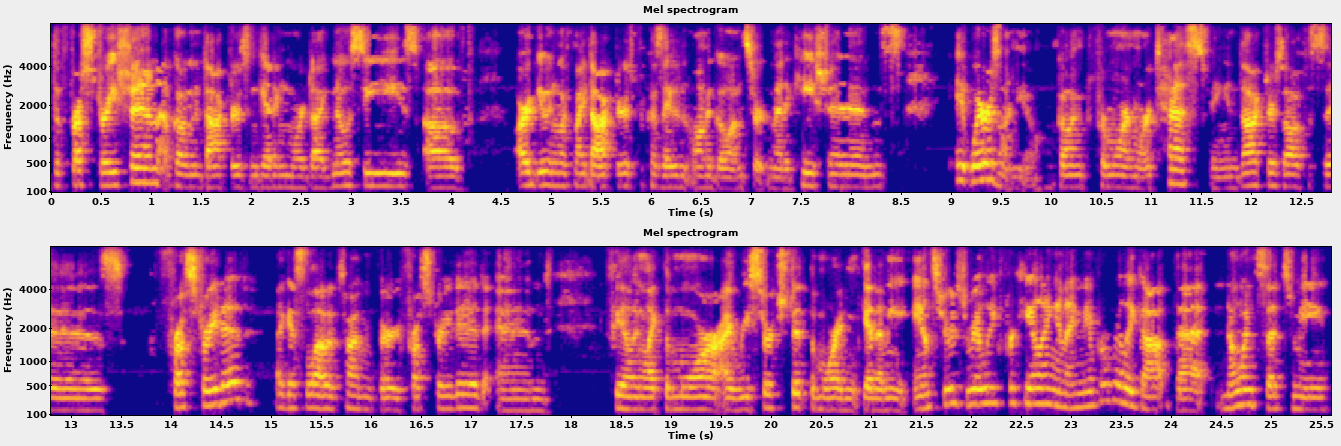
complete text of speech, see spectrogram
the frustration of going to doctors and getting more diagnoses, of arguing with my doctors because I didn't want to go on certain medications. It wears on you going for more and more tests, being in doctor's offices, frustrated. I guess a lot of the time, I'm very frustrated and feeling like the more I researched it, the more I didn't get any answers really for healing. And I never really got that. No one said to me,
